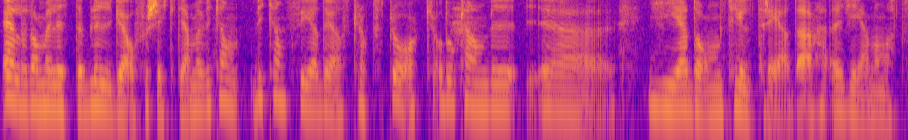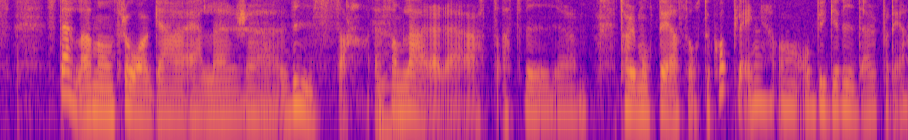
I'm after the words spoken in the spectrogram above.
Eller de är lite blyga och försiktiga men vi kan, vi kan se deras kroppsspråk och då kan vi eh, ge dem tillträde genom att ställa någon fråga eller uh, visa uh, mm. som lärare att, att vi uh, tar emot deras återkoppling och, och, bygger vidare på det.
